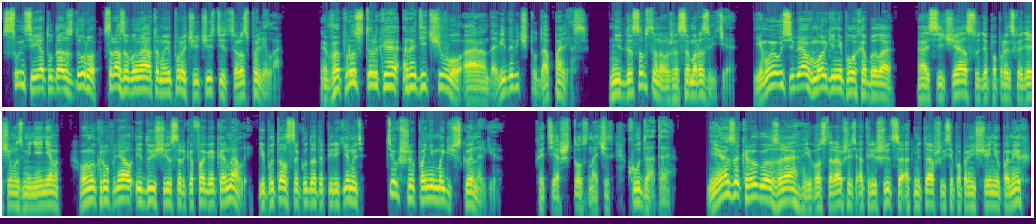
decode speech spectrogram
Сунься я туда с дуру, сразу бы на атомы и прочие частицы распылила. Вопрос только, ради чего Аарон Давидович туда полез? Не для собственного же саморазвития. Ему и у себя в морге неплохо было. А сейчас, судя по происходящим изменениям, он укрупнял идущие с саркофага каналы и пытался куда-то перекинуть текшую по ним магическую энергию. Хотя что значит «куда-то»? Я закрыл глаза и, постаравшись отрешиться от метавшихся по помещению помех,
